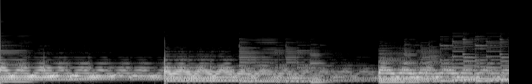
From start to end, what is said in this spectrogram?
Thank you.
